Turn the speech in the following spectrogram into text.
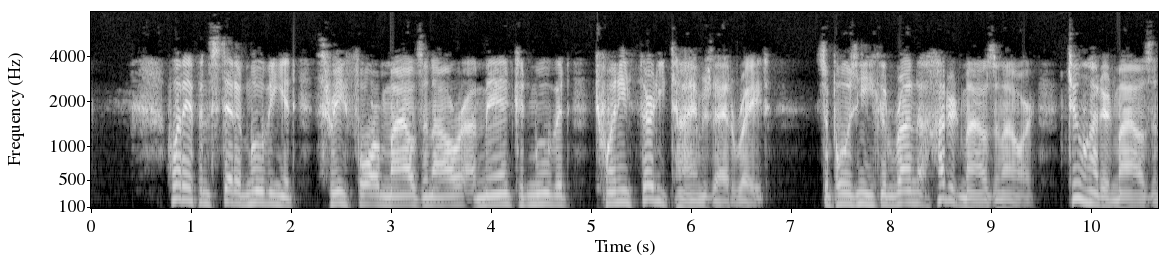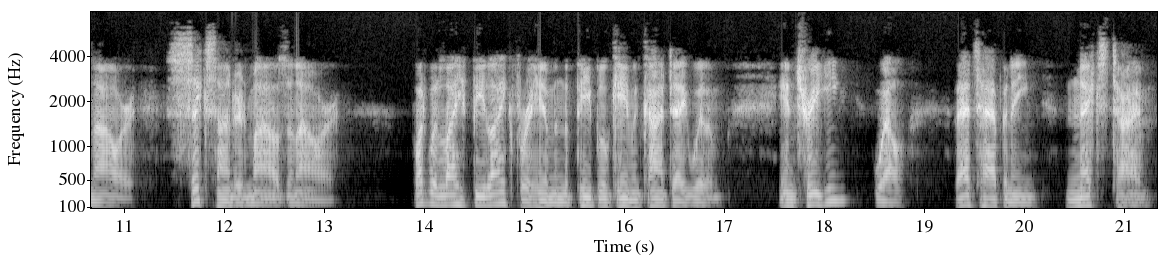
What if instead of moving at three, four miles an hour, a man could move at twenty, thirty times that rate? Supposing he could run a hundred miles an hour, two hundred miles an hour, six hundred miles an hour. What would life be like for him and the people who came in contact with him? Intriguing? Well, That's happening next time.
